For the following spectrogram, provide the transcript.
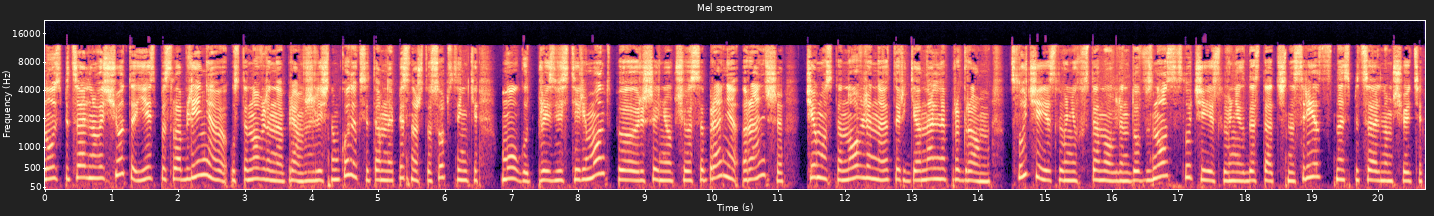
Но у специального счета есть послабление, установленное прямо в жилищном кодексе. Там написано, что собственники могут произвести ремонт по решению общего собрания раньше, чем установлена эта региональная программа. В случае, если у них установлен до взнос, в случае, если у них достаточно средств на специальном счете,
